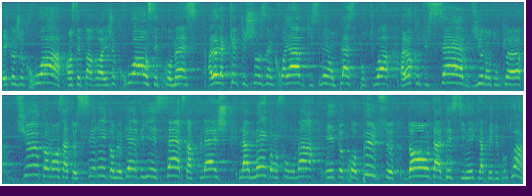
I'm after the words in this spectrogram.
et que je crois en ses paroles et je crois en ses promesses, alors il y a quelque chose d'incroyable qui se met en place pour toi. Alors que tu serres Dieu dans ton cœur, Dieu commence à te serrer comme le guerrier serre sa flèche, la met dans son arc et te propulse dans ta destinée qu'il a prévue pour toi.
